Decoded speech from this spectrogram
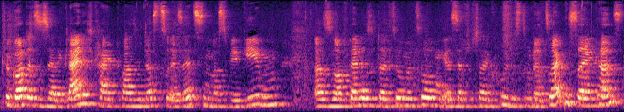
für Gott ist es ja eine Kleinigkeit, quasi das zu ersetzen, was wir geben. Also auf deine Situation bezogen ist ja total cool, dass du da Zeugnis sein kannst.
